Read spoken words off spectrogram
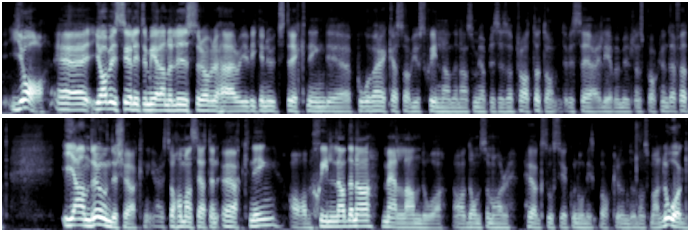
Ja, eh, jag vill se lite mer analyser av det här och i vilken utsträckning det påverkas av just skillnaderna som jag precis har pratat om, det vill säga elever med utländsk bakgrund. Därför att i andra undersökningar så har man sett en ökning av skillnaderna mellan då, ja, de som har hög socioekonomisk bakgrund och de som har låg,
